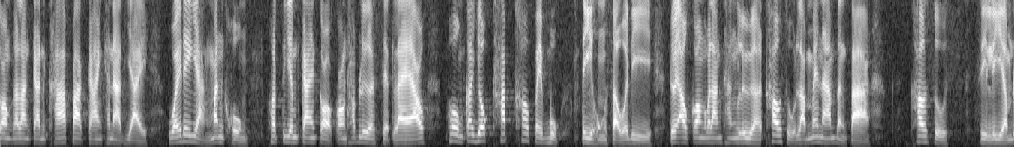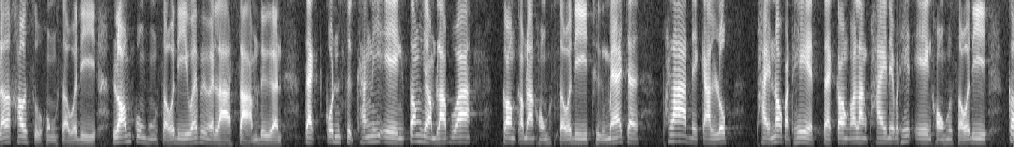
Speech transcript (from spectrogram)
กองกำลังการค้าปราการขนาดใหญ่ ไว้ได้อย่างมั่นคง พอเตรียมการก่อกองทัพเรือเสร็จแล้ว พระองค์ก็ยกทัพเข้าไปบุกตีหงสาวดี โดยเอากองกำลังทางเรือเข้าสู่ลำแม่น้ำต่างๆ เข้าสู่สี่เหลี่ยมแล้วก็เข้าสู่หงสาวดี ล้อมกรุงหงสาวดีไว้เป็นเวลา 3 เดือน แต่กลศึกครั้งนี้เองต้องยอมรับว่ากองกำลังของหงสาวดีถึงแม้จะพลาดในการลบ ภายนอกประเทศ แต่กองกำลังภายในประเทศเองของหงสาวดี ก็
